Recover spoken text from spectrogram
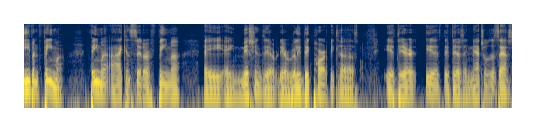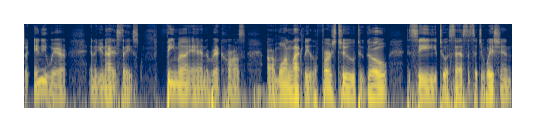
even FEMA. FEMA, I consider FEMA a, a mission. They're they're a really big part because if there is if there's a natural disaster anywhere in the United States, FEMA and the Red Cross are more than likely the first two to go to see to assess the situation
